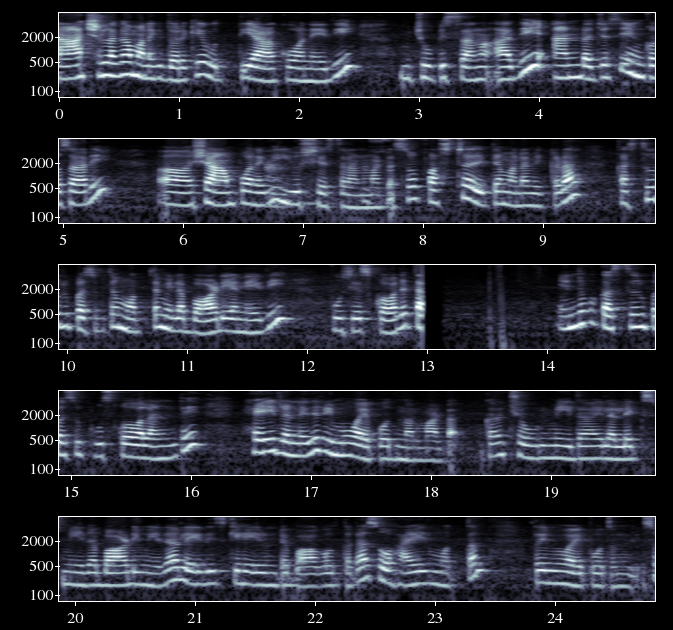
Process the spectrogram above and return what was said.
న్యాచురల్గా మనకి దొరికే ఉత్తి ఆకు అనేది చూపిస్తాను. అది అండ్ వచ్చేసి ఇంకోసారి షాంపూ అనేది యూజ్ చేస్తాను అనమాట సో ఫస్ట్ అయితే మనం ఇక్కడ కస్తూరి పసుపుతో మొత్తం ఇలా బాడీ అనేది పూసేసుకోవాలి. ఎందుకు కస్తూరి పసుపు పూసుకోవాలంటే హెయిర్ అనేది రిమూవ్ అయిపోతుంది అనమాట కానీ చెవుల మీద ఇలా లెగ్స్ మీద బాడీ మీద లేడీస్కి హెయిర్ ఉంటే బాగోదు కదా. సో హెయిర్ మొత్తం రిమూవ్ అయిపోతుంది. సో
